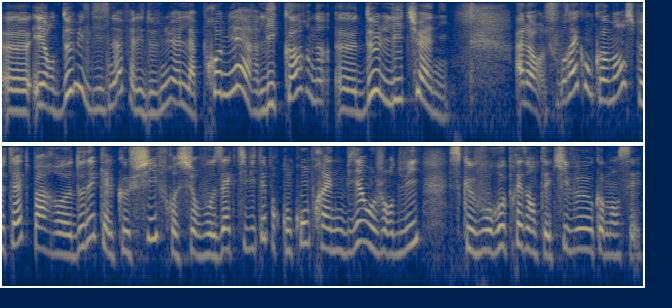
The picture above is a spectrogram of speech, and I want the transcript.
Euh, et en 2019, elle est devenue, elle, la première licorne de Lituanie. Alors, je voudrais qu'on commence peut-être par donner quelques chiffres sur vos activités pour qu'on comprenne bien aujourd'hui ce que vous représentez. Qui veut commencer?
